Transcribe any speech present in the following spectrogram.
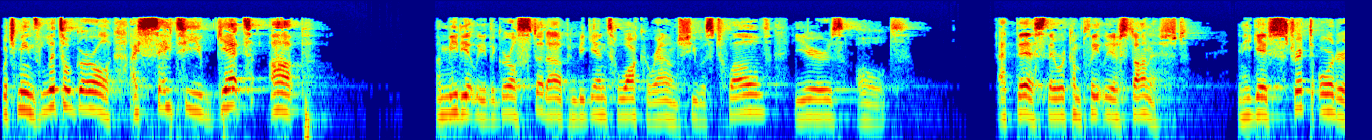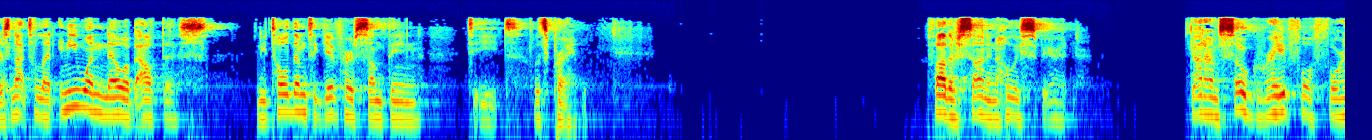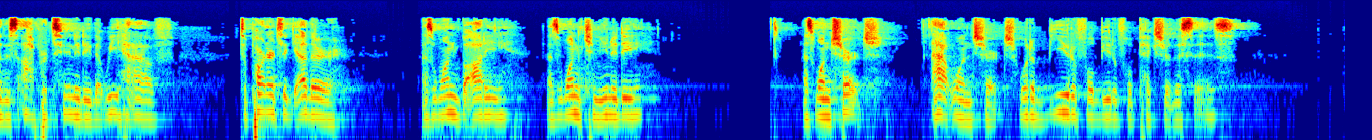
which means, little girl, I say to you, get up. Immediately, the girl stood up and began to walk around. She was 12 years old. At this, they were completely astonished. And he gave strict orders not to let anyone know about this. And he told them to give her something to eat. Let's pray. Father, Son, and Holy Spirit. God, I'm so grateful for this opportunity that we have to partner together as one body, as one community, as one church, at one church. What a beautiful, beautiful picture this is.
